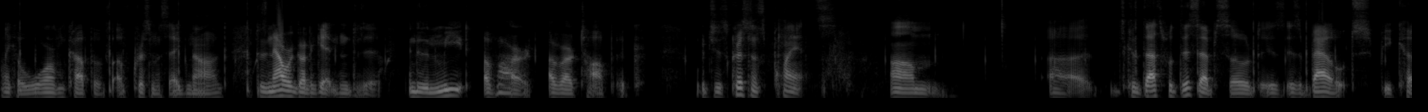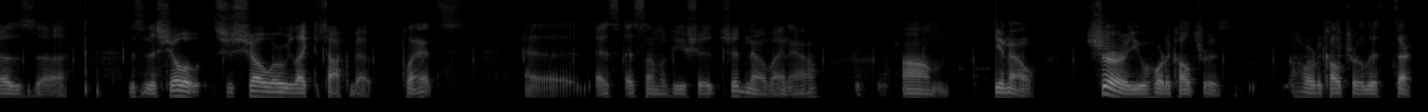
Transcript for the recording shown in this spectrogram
like a warm cup of, of Christmas eggnog, because now we're going to get into into the meat of our of our topic, which is Christmas plants. Um, because uh, that's what this episode is is about. Because uh, this is a show a show where we like to talk about plants, uh, as as some of you should should know by now. Um, you know, sure, you horticulturists horticulturalists are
